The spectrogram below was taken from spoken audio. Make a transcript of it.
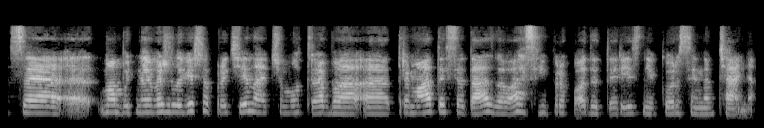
Це, мабуть, найважливіша причина, чому треба триматися та за вас і проходити різні курси навчання.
